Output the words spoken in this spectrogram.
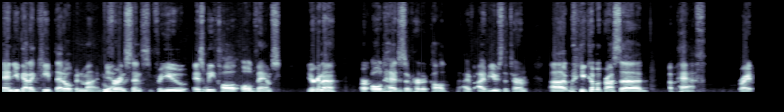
and you got to keep that open mind. Yeah. For instance, for you, as we call old vamps, you're gonna or old heads, I've heard it called. I've I've used the term. Uh, when you come across a a path, right?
